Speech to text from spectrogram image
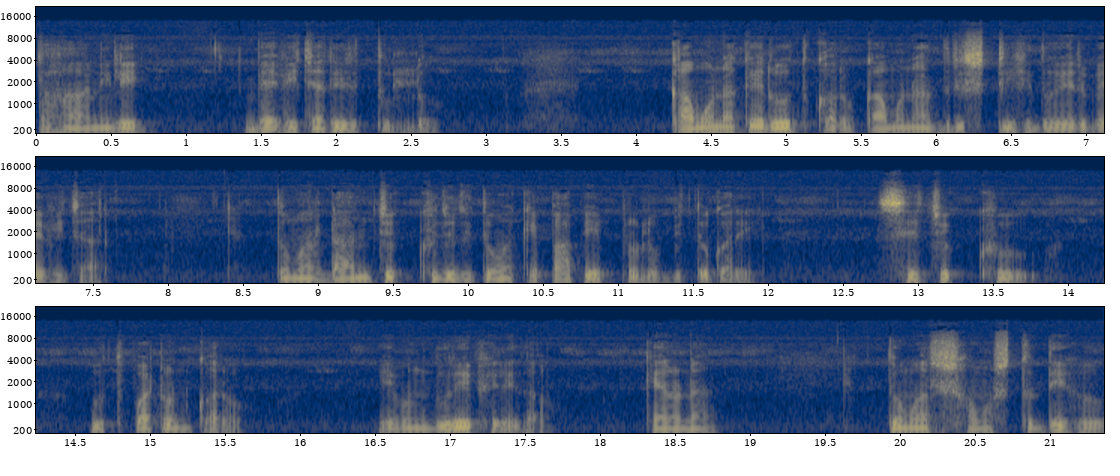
তাহা আনিলে ব্যভিচারের তুল্য। কামনাকে রোধ করো, কামনা দৃষ্টি হৃদয়ের ব্যভিচার। তোমার ডান চক্ষু যদি তোমাকে পাপে প্রলোভিত করে, সে চক্ষু উৎপাটন করো এবং দূরে ফেলে দাও। কেননা তোমার সমস্ত দেহ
